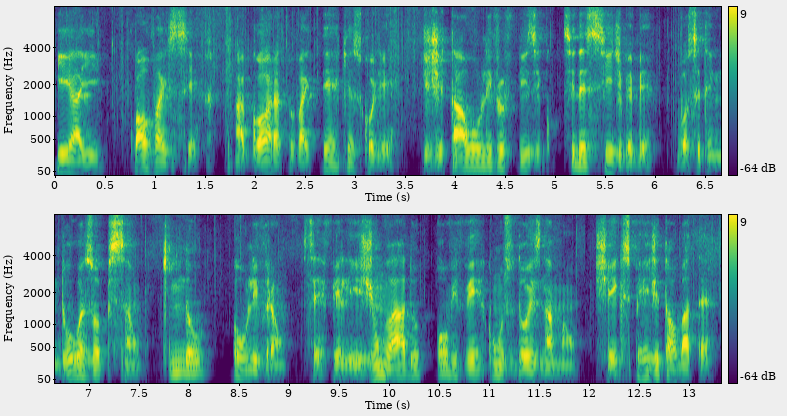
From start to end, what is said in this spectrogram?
E aí, qual vai ser? Agora tu vai ter que escolher. Digital ou livro físico? Se decide, bebê. Você tem duas opções: Kindle ou livrão. Ser feliz de um lado ou viver com os dois na mão. Shakespeare de Taubaté.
